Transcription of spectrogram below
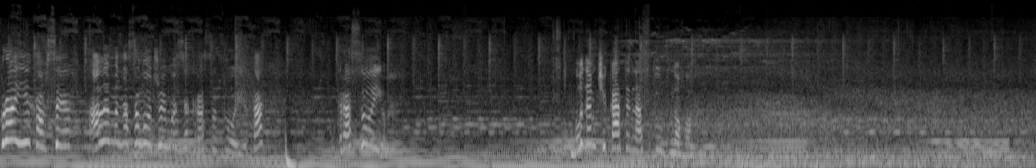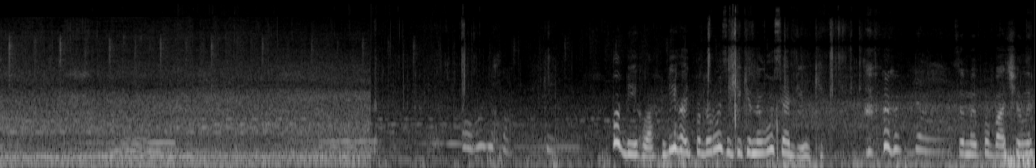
Проїхав все, але ми насолоджуємося красотою, так? Красою. Будемо чекати наступного. Побігла. Бігають по дорозі, тільки не лося, а білки. Да. Це ми побачили.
